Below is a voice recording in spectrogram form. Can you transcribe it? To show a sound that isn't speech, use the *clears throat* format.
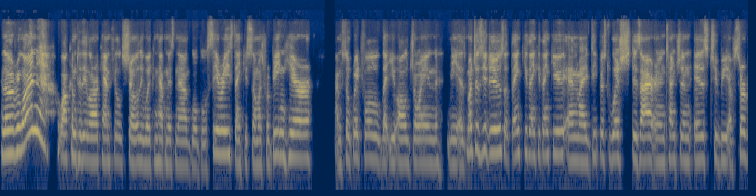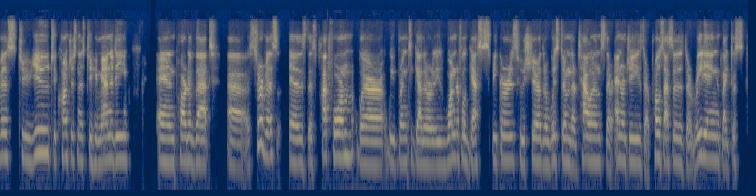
Hello, everyone. Welcome to the Laura Canfield Show, the Awaken Happiness Now Global Series. Thank you so much for being here. I'm so grateful that you all join me as much as you do. So thank you, thank you, thank you. And my deepest wish, desire, and intention is to be of service to you, to consciousness, to humanity. And part of that uh, service is this platform where we bring together these wonderful guest speakers who share their wisdom, their talents, their energies, their processes, their readings, like just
